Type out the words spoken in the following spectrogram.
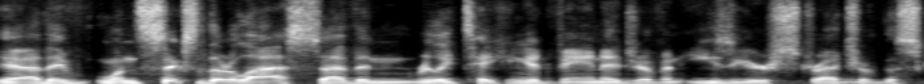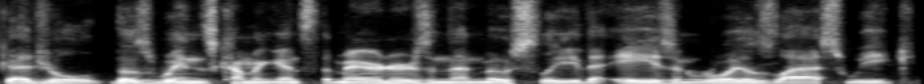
Yeah, they've won six of their last seven, really taking advantage of an easier stretch of the schedule. Those wins come against the Mariners and then mostly the A's and Royals last week.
